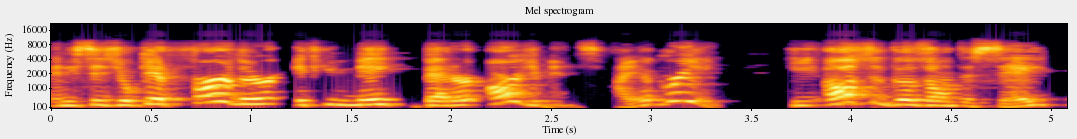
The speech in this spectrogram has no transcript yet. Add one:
And he says you'll get further if you make better arguments. I agree. He also goes on to say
